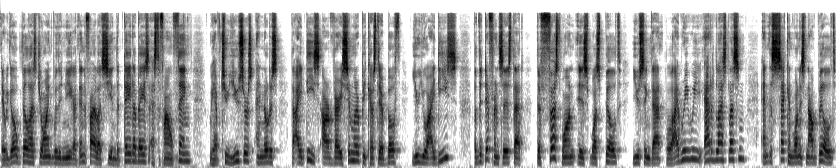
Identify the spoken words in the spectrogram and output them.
There we go, Bill has joined with a unique identifier. Let's see in the database as the final thing. We have two users and notice the IDs are very similar because they're both UUIDs, but the difference is that the first one is was built using that library we added last lesson, and the second one is now built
